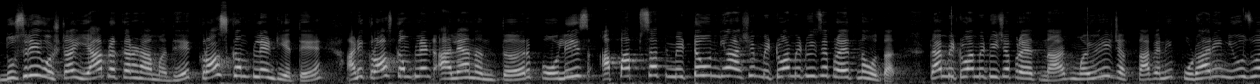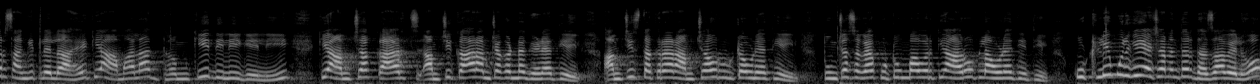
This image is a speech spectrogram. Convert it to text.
दुसरी गोष्ट या प्रकरणामध्ये क्रॉस कंप्लेंट येते आणि क्रॉस कंप्लेंट आल्यानंतर पोलीस आपापसात मिटवून घ्या असे मिटवामिटवीचे प्रयत्न होतात. त्या मिटवामिटवीच्या प्रयत्नात मयुरी जगताप यांनी पुढारी न्यूजवर सांगितलेलं आहे की आम्हाला धमकी दिली गेली की आमच्या कार आमची कार आमच्याकडनं घेण्यात येईल. आमचीच तक्रार आमच्यावर उलटवण्यात येईल. तुमच्या सगळ्या कुटुंबावरती आरोप लावण्यात येतील. कुठली मुलगी याच्यानंतर धजावेल हो?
